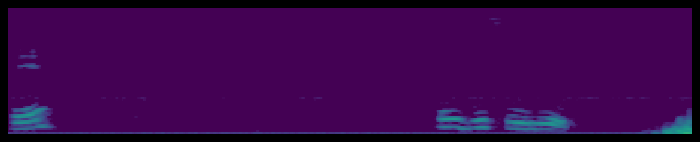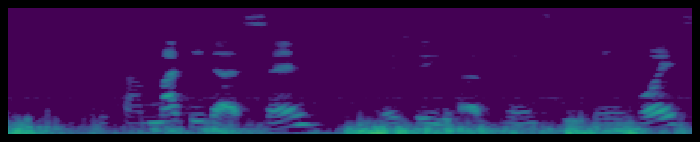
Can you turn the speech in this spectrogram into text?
okay? So this is it. You can mark it as sent. Let's say you have sent the invoice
